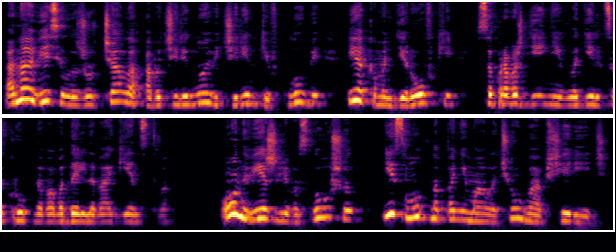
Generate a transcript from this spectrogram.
Она весело журчала об очередной вечеринке в клубе и о командировке в сопровождении владельца крупного модельного агентства. Он вежливо слушал и смутно понимал, о чем вообще речь.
